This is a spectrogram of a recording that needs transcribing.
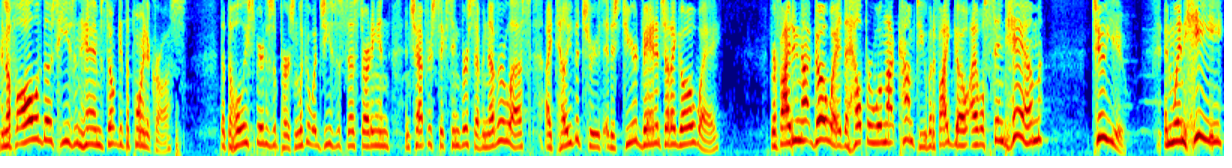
And if all of those he's and hims don't get the point across, that the Holy Spirit is a person, look at what Jesus says starting in, in chapter 16, verse 7. Nevertheless, I tell you the truth, it is to your advantage that I go away. For if I do not go away, the Helper will not come to you. But if I go, I will send him to you. And when he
